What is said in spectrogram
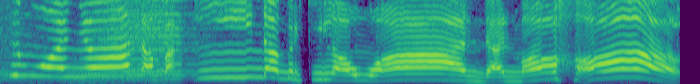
Semuanya tampak indah berkilauan dan mahal.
